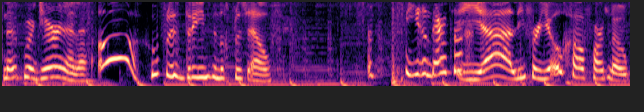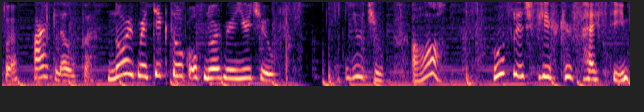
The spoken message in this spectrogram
Nooit meer journalen. Oh, hoeveel is 23 plus 11? 34? Ja, liever yoga of hardlopen. Hardlopen. Nooit meer TikTok of nooit meer YouTube. YouTube. Oh, hoeveel is 4 keer 15?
